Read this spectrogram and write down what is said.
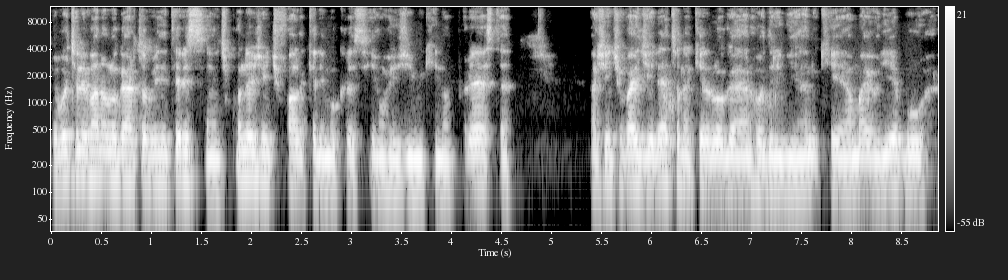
Eu vou te levar num lugar talvez interessante. Quando a gente fala que a democracia é um regime que não presta, a gente vai direto naquele lugar rodriguiano que é a maioria burra.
